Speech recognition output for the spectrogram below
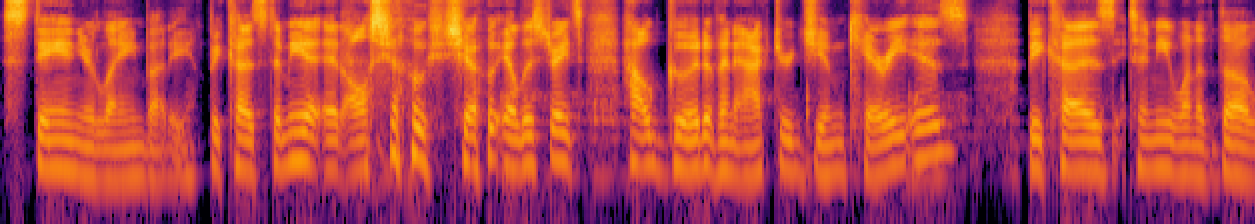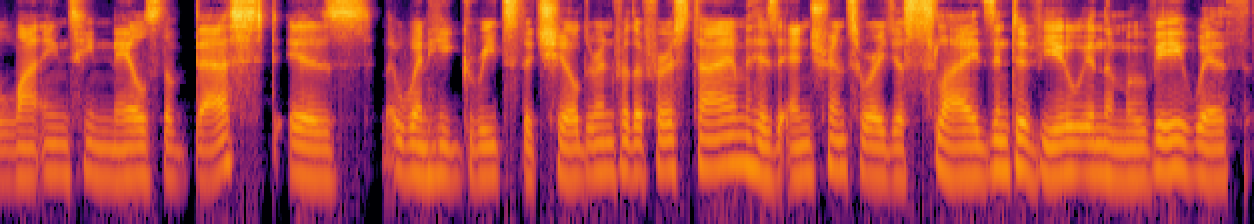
stay in your lane, buddy. Because to me, it also show illustrates how good of an actor Jim Carrey is. Because to me, one of the lines he nails the best is when he greets the children for the first time, his entrance where he just slides into view in the movie with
